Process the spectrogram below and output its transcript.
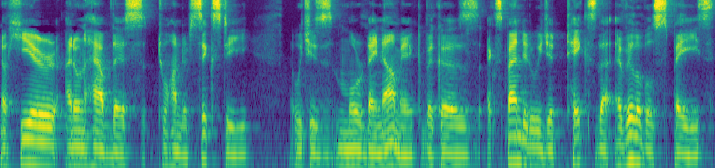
Now here I don't have this 260 which is more dynamic because expanded widget takes the available space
